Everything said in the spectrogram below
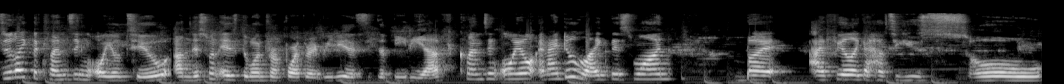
Do like the cleansing oil too. Um, this one is the one from Fourth Ray Beauty. This is the BDF cleansing oil and I do like this one but I feel like I have to use so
